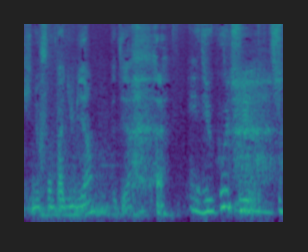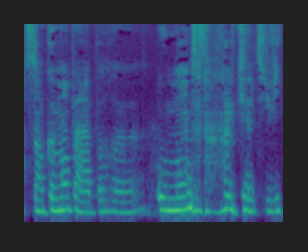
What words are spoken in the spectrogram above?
qui ne font pas du bien, on va dire. Et du coup, tu, tu, te sens comment par rapport au monde dans lequel tu vis?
